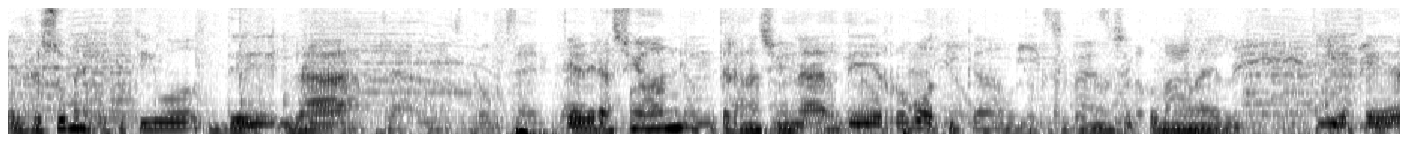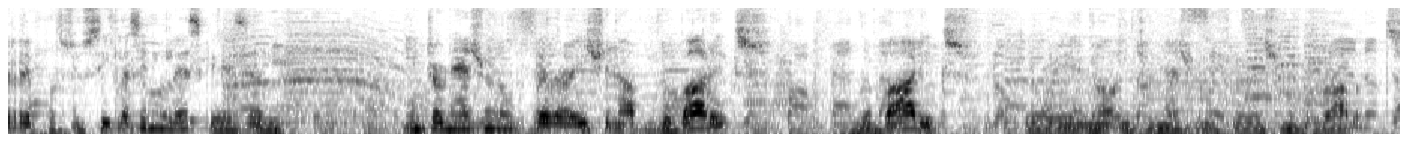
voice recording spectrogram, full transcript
el resumen ejecutivo de la Federación Internacional de Robótica, o lo que se conoce como el IFR por sus siglas en inglés, que es el International Federation of Robotics, Robotics, todavía no International Federation of Robots,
